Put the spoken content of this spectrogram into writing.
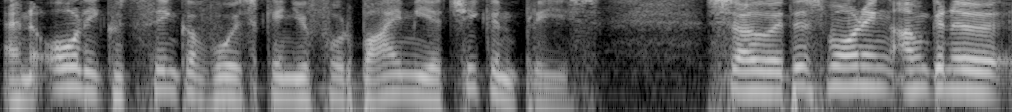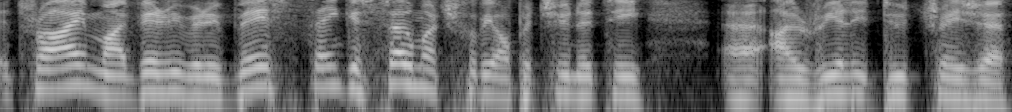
And all he could think of was, "Can you for buy me a chicken, please?" So uh, this morning I'm going to try my very very best. Thank you so much for the opportunity. Uh, I really do treasure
